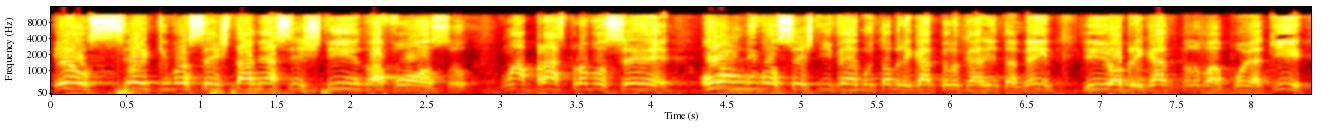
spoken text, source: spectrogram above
Eu sei que você está me assistindo, Afonso. Um abraço para você. Onde você estiver, muito obrigado pelo carinho também. E obrigado pelo apoio aqui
